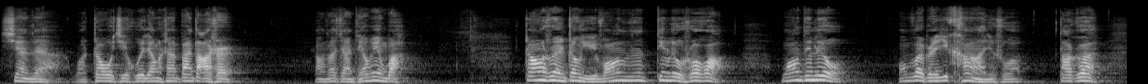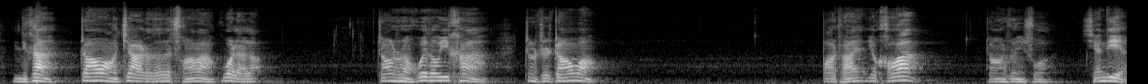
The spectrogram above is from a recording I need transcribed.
现在啊，我着急回梁山办大事儿，让他捡条命吧。”张顺正与王定六说话，王定六往外边一看，就说：“大哥，你看张望驾着他的船啊过来了。”张顺回头一看，正是张望把船要靠岸。张顺说：“贤弟，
